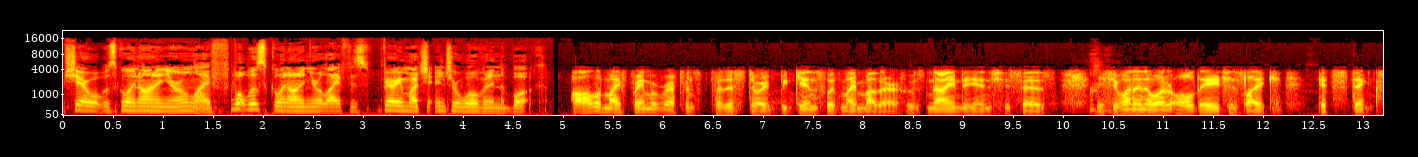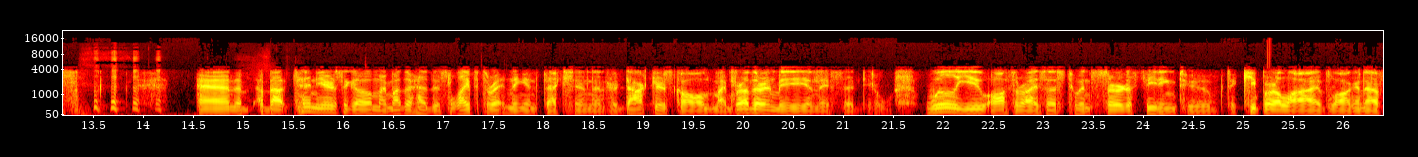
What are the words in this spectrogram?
share what was going on in your own life. What was going on in your life is very much interwoven in the book. All of my frame of reference for this story begins with my mother, who's 90, and she says, If you want to know what old age is like, it stinks. And about 10 years ago, my mother had this life threatening infection, and her doctors called my brother and me, and they said, you know, Will you authorize us to insert a feeding tube to keep her alive long enough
